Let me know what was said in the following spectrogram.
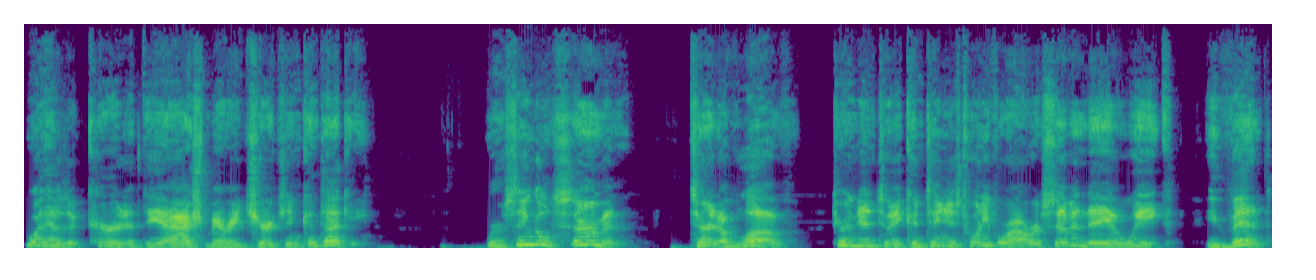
what has occurred at the Asbury Church in Kentucky, where a single sermon turn of love turned into a continuous 24 hour, seven day a week event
